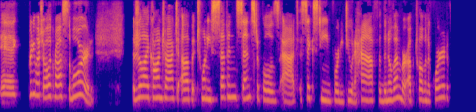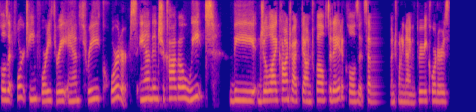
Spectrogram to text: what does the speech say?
eh, pretty much all across the board. The July contract up 27 cents to close at 1642 and a half. The November up 12 and a quarter to close at 1443 and three quarters. And in Chicago, wheat, the July contract down 12 today to close at 7 729 and three quarters.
